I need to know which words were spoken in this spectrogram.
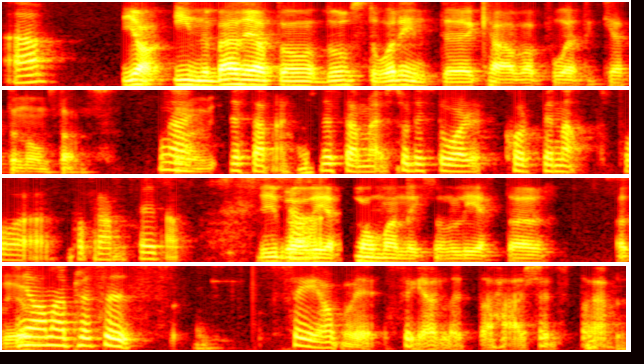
ja, Ja, innebär det att då, då står det inte kava på etiketten någonstans? Nej, det stämmer. Det stämmer. Så det står Corpenat på, på framsidan. Det är ju bra att veta om man liksom letar. Är Ja, men precis. Se om vi ser lite här. Syns det?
